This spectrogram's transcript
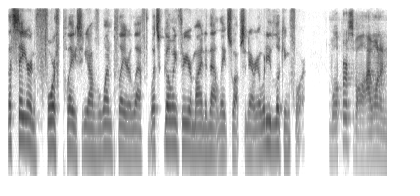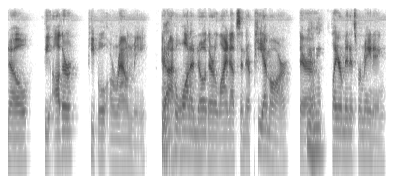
let's say you're in fourth place and you have one player left. What's going through your mind in that late swap scenario? What are you looking for? Well, first of all, I want to know the other people around me, and yeah. I want to know their lineups and their PMR, their mm-hmm. player minutes remaining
